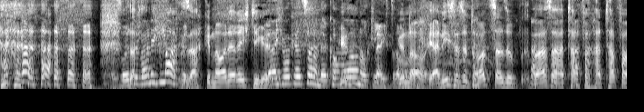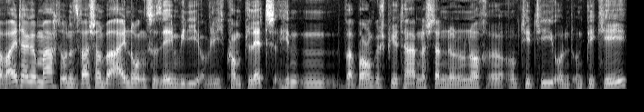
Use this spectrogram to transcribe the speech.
das sollte sag, man nicht machen. Sagt genau der Richtige. Ja, ich wollte gerade sagen, da kommen wir auch noch gleich drauf. Genau. Ja, nichtsdestotrotz, also Barca hat tapfer, hat tapfer weitergemacht und es war schon beeindruckend zu sehen, wie die wirklich komplett hinten Vabon gespielt haben. Da standen nur noch äh, Umtiti und, und Piquet,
